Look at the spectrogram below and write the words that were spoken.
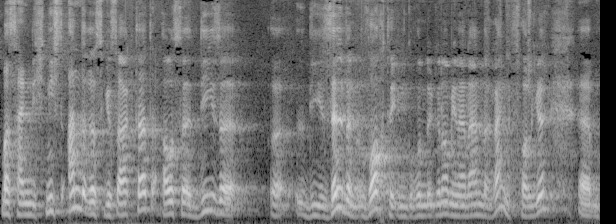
was eigentlich nichts anderes gesagt hat, außer diese äh, dieselben Worte im Grunde genommen in einer anderen Reihenfolge, ähm,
